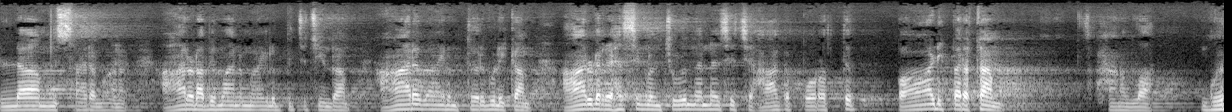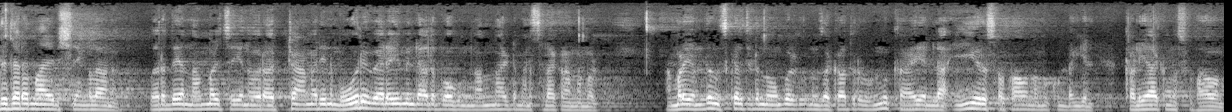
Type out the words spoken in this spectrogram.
എല്ലാം നിസ്സാരമാണ്. ആരുടെ അഭിമാനം വേണമെങ്കിലും പിച്ച് ചീന്താം ആരെ വേണമെങ്കിലും തെറിവിളിക്കാം ആരുടെ രഹസ്യങ്ങളും ചുഴുന്നന്വേഷിച്ച് ആകെ പുറത്ത് പാടിപ്പരത്താം. സുബ്ഹാനല്ലാ. ഗുരുതരമായ വിഷയങ്ങളാണ്. വെറുതെ നമ്മൾ ചെയ്യുന്ന ഒരൊറ്റ അമലിനും ഒരു വിലയുമില്ലാതെ പോകും. നന്നായിട്ട് മനസ്സിലാക്കണം നമ്മൾ. നമ്മൾ എന്ത് നിസ്കരിച്ചിട്ട് നോമ്പ് എടുക്കുന്നു സക്കാത്തൊരു ഒന്നും കാര്യമല്ല. ഈ ഒരു സ്വഭാവം നമുക്കുണ്ടെങ്കിൽ കളിയാക്കുന്ന സ്വഭാവം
